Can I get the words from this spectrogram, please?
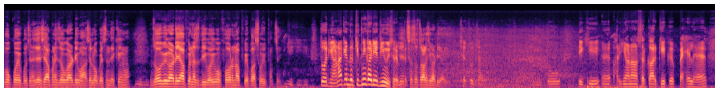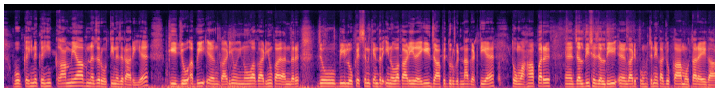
वो कोई कुछ नहीं। जैसे अपने जो गाड़ी वहाँ से लोकेशन देखेंगे हो, जी भी गाड़ी आपके नज़दीक होगी वो फ़ौरन आपके पास वही पहुँचेगी जी जी जी। तो हरियाणा के अंदर कितनी गाड़ियाँ दी हुई सर छः सौ चालीस गाड़ी आई। छः सौ चार तो देखिए हरियाणा सरकार की एक पहल है, वो कहीं ना कहीं कामयाब नज़र होती नज़र आ रही है कि जो अभी गाड़ियों, इनोवा गाड़ियों का अंदर, जो भी लोकेशन के अंदर इनोवा गाड़ी रहेगी, जहाँ पे दुर्घटना घटती है तो वहाँ पर जल्दी से जल्दी गाड़ी पहुँचने का जो काम होता रहेगा।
